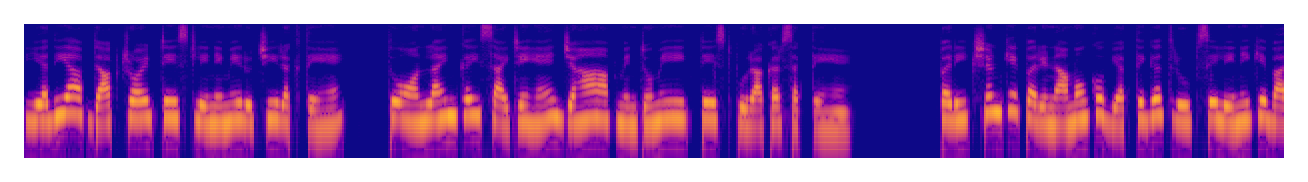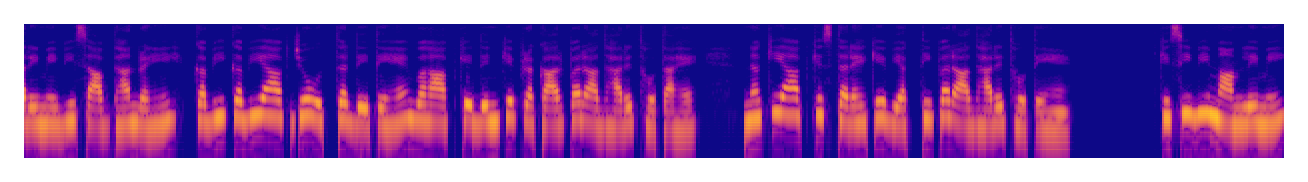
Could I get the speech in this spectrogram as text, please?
यदि आप डार्क ट्रॉयड टेस्ट लेने में रुचि रखते हैं तो ऑनलाइन कई साइटें हैं जहाँ आप मिनटों में एक टेस्ट पूरा कर सकते हैं। परीक्षण के परिणामों को व्यक्तिगत रूप से लेने के बारे में भी सावधान रहें। कभी कभी आप जो उत्तर देते हैं, वह आपके दिन के प्रकार पर आधारित होता है, न कि आप किस तरह के व्यक्ति पर आधारित होते हैं। किसी भी मामले में,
